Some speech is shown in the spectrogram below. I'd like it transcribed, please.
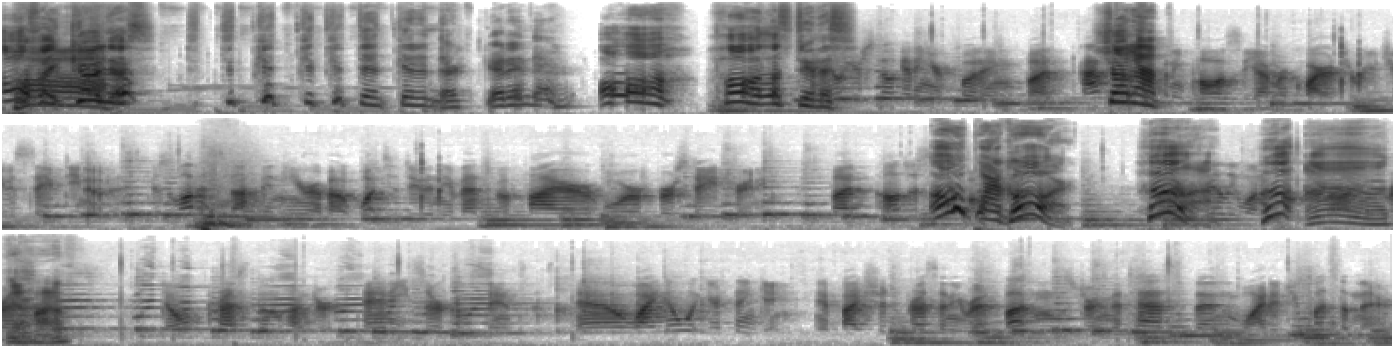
Oh, thank Ah. goodness! Get, get, get, get, in, get in there. Get in there. Oh, oh, let's do I know this. You're still getting your footing, but as Shut up. company policy, I'm required to read you a safety notice. There's a lot of stuff in here about what to do in the event of a fire or first aid training, but I'll just Oh, parkour! Huh! I really want to Huh! Ah, the okay. Don't press them under any circumstances. Now, I know what you're thinking. If I shouldn't press any red buttons during the test, then why did you put them there?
